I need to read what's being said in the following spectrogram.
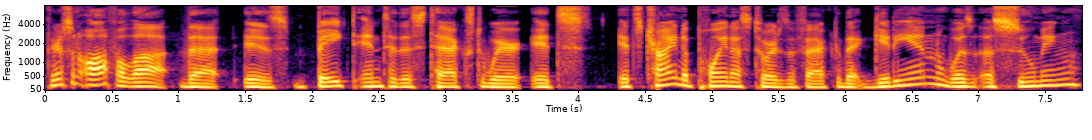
there's an awful lot that is baked into this text where it's it's trying to point us towards the fact that Gideon was assuming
